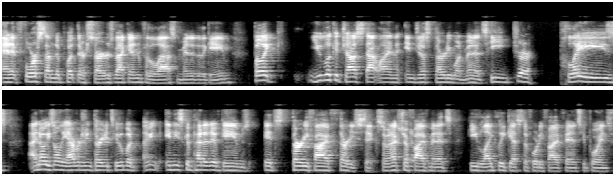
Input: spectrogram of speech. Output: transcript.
and it forced them to put their starters back in for the last minute of the game. But like you look at Ja's stat line in just 31 minutes, he sure plays I know he's only averaging 32, but I mean, in these competitive games, it's 35, 36. So an extra yep. five minutes, he likely gets to 45 fantasy points,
